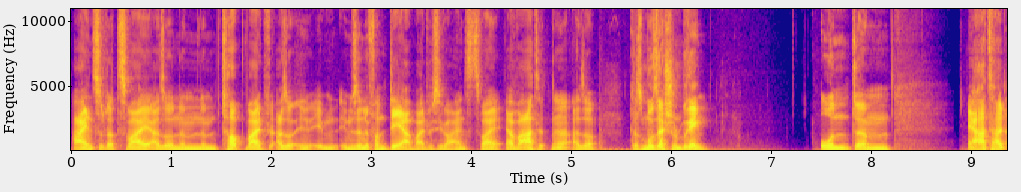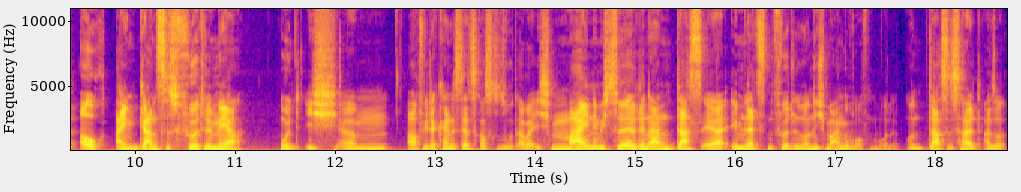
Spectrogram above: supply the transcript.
1 oder 2, also einem, einem Top-Wide, also im, im Sinne von der Wide Receiver 1, 2, erwartet. Ne? Also das muss er schon bringen. Und ähm, er hatte halt auch ein ganzes Viertel mehr. Und ich, ähm, auch wieder keine Stats rausgesucht, aber ich meine mich zu erinnern, dass er im letzten Viertel noch nicht mal angeworfen wurde. Und das ist halt, also,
